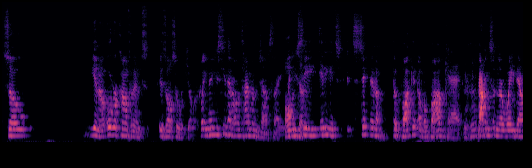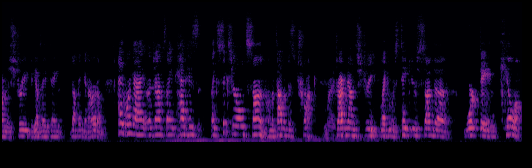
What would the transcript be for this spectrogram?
So, you know, overconfidence is also a killer. But you know, you see that all the time on the job site. All Like, the you time. see idiots sitting in a, the bucket of a bobcat, Mhm. bouncing their way down the street because they think nothing can hurt them. I had one guy on a job site had his like six year old son on the top of his truck Right. driving down the street like it was take your son to work day and kill him.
